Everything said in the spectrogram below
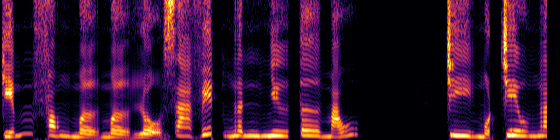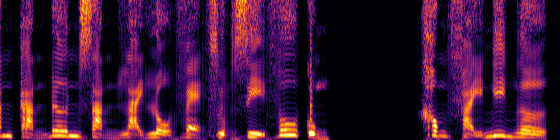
Kiếm phong mờ mờ lộ ra vết ngân như tơ máu. Chi một chiêu ngăn cản đơn giản lại lộ vẻ vượt dị vô cùng. Không phải nghi ngờ.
